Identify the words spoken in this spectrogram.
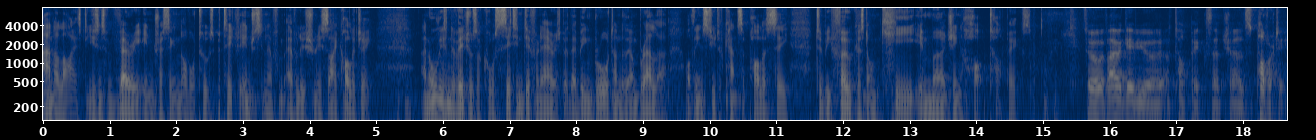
analysed using some very interesting and novel tools, particularly interestingly from evolutionary psychology. And all these individuals, of course, sit in different areas, but they're being brought under the umbrella of the Institute of Cancer Policy to be focused on key emerging hot topics. Okay. So if I gave you a, a topic such as poverty,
